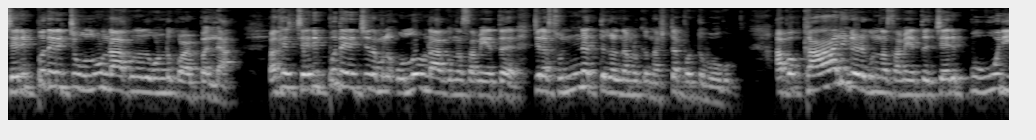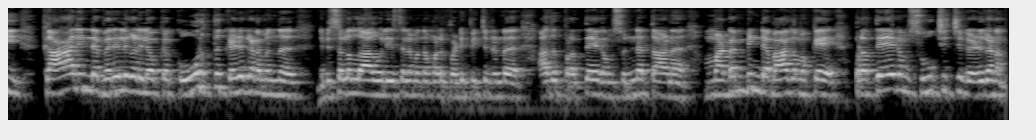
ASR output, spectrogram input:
ചെരുപ്പ് ധരിച്ച് ഉള്ളു ഉണ്ടാക്കുന്നത് കൊണ്ട് കുഴപ്പമില്ല. പക്ഷെ ചെരുപ്പ് ധരിച്ച് നമ്മൾ ഉള്ളു ഉണ്ടാക്കുന്ന സമയത്ത് ചില സുന്നത്തുകൾ നമുക്ക് നഷ്ടപ്പെട്ടു പോകും. അപ്പൊ കാൽ കഴുകുന്ന സമയത്ത് ചെരുപ്പ് ഊരി കാലിന്റെ വിരലുകളിലൊക്കെ കോർത്ത് കഴുകണമെന്ന് നബി സല്ലല്ലാഹു അലൈഹി വസല്ലം നമ്മൾ പഠിപ്പിച്ചിട്ടുണ്ട്. അത് പ്രത്യേകം സുന്നത്താണ്. മടമ്പിന്റെ ഭാഗമൊക്കെ പ്രത്യേകം സൂക്ഷിച്ച് കഴുകണം.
